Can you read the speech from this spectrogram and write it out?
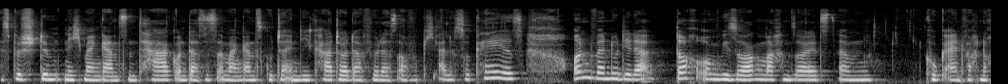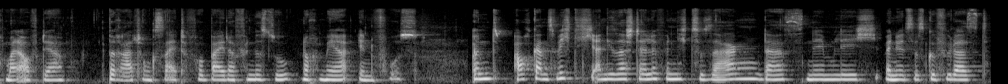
es bestimmt nicht meinen ganzen Tag und das ist immer ein ganz guter Indikator dafür, dass auch wirklich alles okay ist. Und wenn du dir da doch irgendwie Sorgen machen sollst, ähm, guck einfach nochmal auf der Beratungsseite vorbei, da findest du noch mehr Infos. Und auch ganz wichtig an dieser Stelle finde ich zu sagen, dass nämlich, wenn du jetzt das Gefühl hast,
